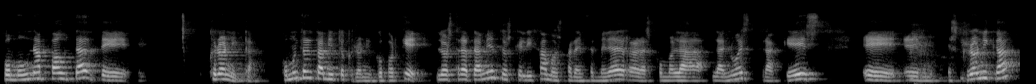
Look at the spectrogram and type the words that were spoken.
como una pauta de crónica, como un tratamiento crónico. ¿Por qué? Los tratamientos que elijamos para enfermedades raras como la, nuestra, que es, eh, es crónica,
